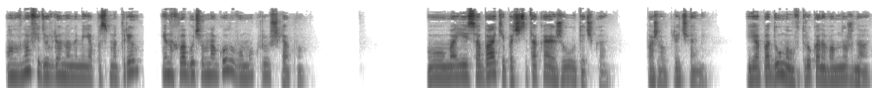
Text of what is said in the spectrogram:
Он вновь удивленно на меня посмотрел и нахлобучил на голову мокрую шляпу. «У моей собаки почти такая же уточка», — пожал плечами. «Я подумал, вдруг она вам нужна.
